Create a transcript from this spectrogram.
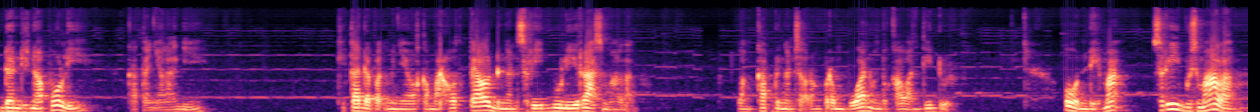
Dan di Napoli, katanya lagi, kita dapat menyewa kamar hotel dengan seribu lira semalam. Lengkap dengan seorang perempuan untuk kawan tidur. Oh, ndeh mak, seribu semalam.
